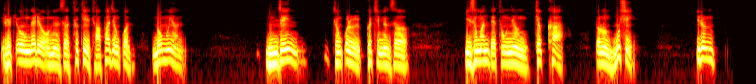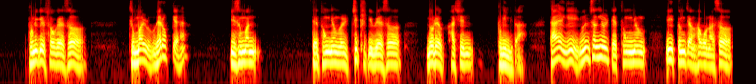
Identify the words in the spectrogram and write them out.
이렇게 쭉 내려오면서 특히 좌파 정권, 노무현, 문재인 정권을 거치면서 이승만 대통령 격하 또는 무시 이런 분위기 속에서 정말 외롭게 이승만 대통령을 지키기 위해서 노력하신 분입니다. 다행히 윤석열 대통령이 등장하고 나서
